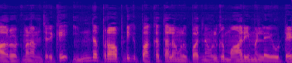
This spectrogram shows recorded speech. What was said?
தார் ரோட் மேலே அமைஞ்சிருக்கு. இந்த ப்ராப்பர்ட்டிக்கு பக்கத்தால் உங்களுக்கு பார்த்தீங்கன்னா உங்களுக்கு மாரியம்மன் லேஅவுட்டு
